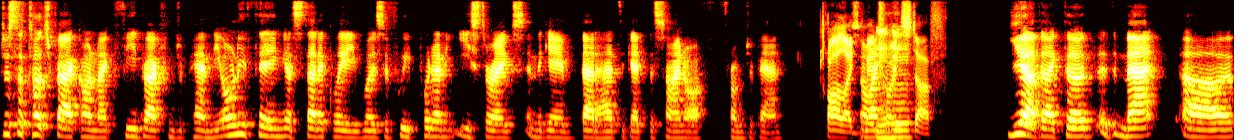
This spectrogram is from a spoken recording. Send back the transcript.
just to touch back on like feedback from Japan, the only thing aesthetically was if we put any Easter eggs in the game, that had to get the sign off from Japan. Oh, like So I- Metroid Mhm. stuff. Yeah, like the, the Matt uh,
